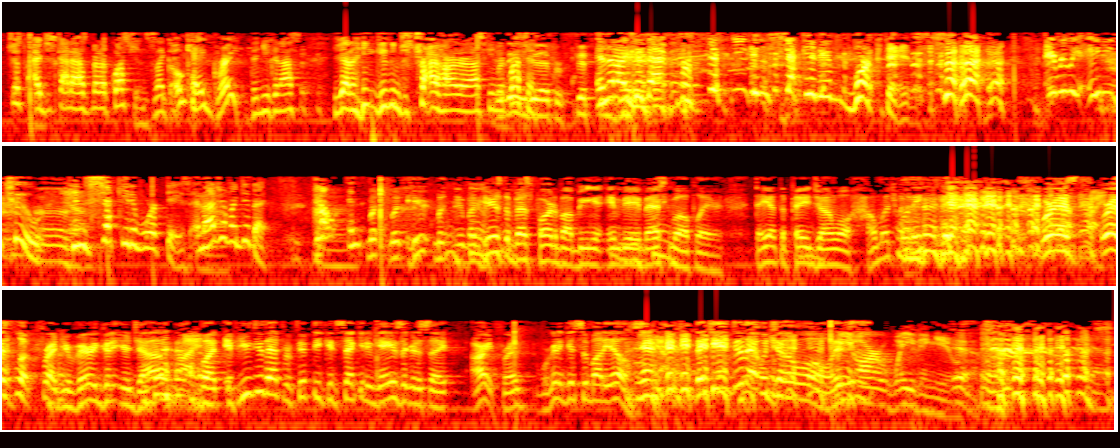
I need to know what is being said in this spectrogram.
just I just got to ask better questions. It's like, okay, great. Then you can ask. You got to you can just try harder asking your you questions. do that for 50 And then I did that for 50 consecutive work days. it really 82 uh, consecutive work days. Imagine if I did that. How? And, But but here but mm-hmm. but here's the best part about being an mm-hmm. NBA basketball player. They have to pay John Wall how much money? whereas whereas look, Fred, you're very good at your job, Right. but if you do that for 50 consecutive games, they're going to say, "All right, Fred, we're going to get somebody else." they can't do that with John Wall. We It's- are waving you. Yeah.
